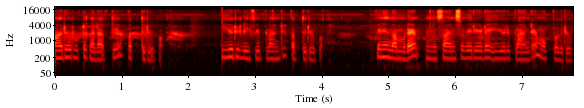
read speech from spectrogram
ആരോ റൂട്ട് കലാത്തിയ പത്ത് രൂപ. ഈ ഒരു ലീഫി പ്ലാന്റ് പത്ത് രൂപ. പിന്നെ നമ്മുടെ സാൻസവേരിയുടെ ഈ ഒരു പ്ലാന്റ് മുപ്പത് രൂപ.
